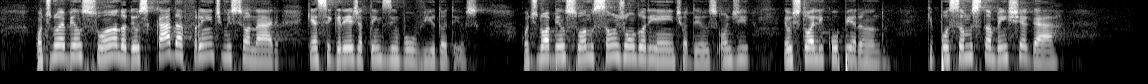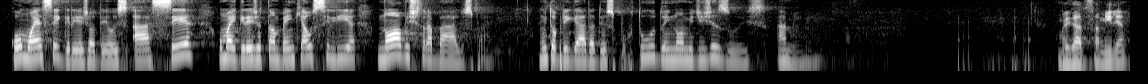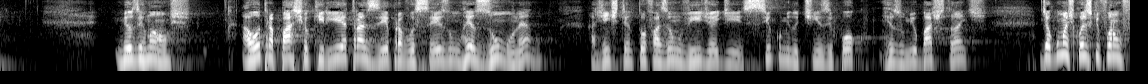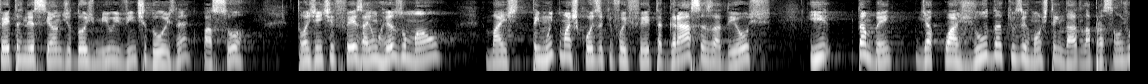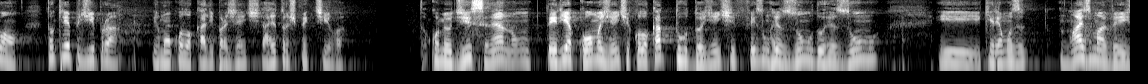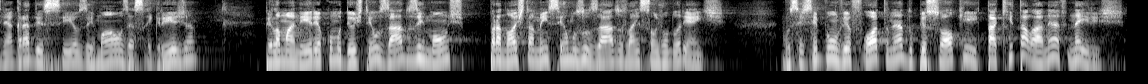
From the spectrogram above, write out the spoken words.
Continue abençoando, ó Deus, cada frente missionária que essa igreja tem desenvolvido, ó Deus. Continue abençoando São João do Oriente, ó Deus, onde eu estou ali cooperando. Que possamos também chegar, como essa igreja, ó Deus, a ser uma igreja também que auxilia novos trabalhos, Pai. Muito obrigado a Deus por tudo, em nome de Jesus. Amém. Obrigado, família. Meus irmãos, a outra parte que eu queria é trazer para vocês um resumo, né? A gente tentou fazer um vídeo aí de cinco minutinhos e pouco, resumiu bastante, de algumas coisas que foram feitas nesse ano de 2022, né? Passou. Então a gente fez aí um resumão, mas tem muito mais coisa que foi feita, graças a Deus, e também de, com a ajuda que os irmãos têm dado lá para São João. Então eu queria pedir para irmão colocar ali para gente a retrospectiva. Então, como eu disse, né, não teria como a gente colocar tudo. A gente fez um resumo do resumo e queremos mais uma vez né, agradecer aos irmãos, essa igreja, pela maneira como Deus tem usado os irmãos para nós também sermos usados lá em São João do Oriente. Vocês sempre vão ver foto né, do pessoal que está aqui está lá, né, né, Iris?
